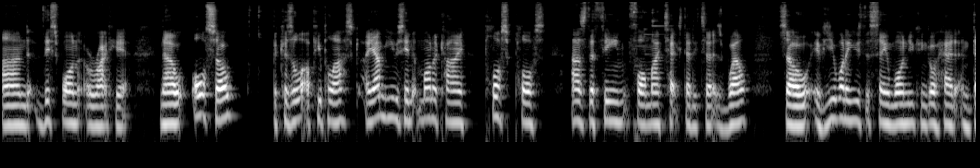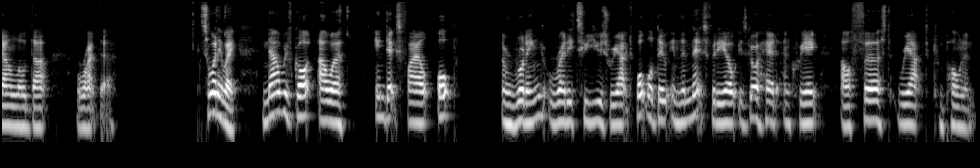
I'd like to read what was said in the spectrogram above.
and this one right here. Now also, because a lot of people ask, I am using Monokai++ as the theme for my text editor as well. So if you want to use the same one, you can go ahead and download that right there. So anyway, now we've got our index file up and running, ready to use React. What we'll do in the next video is go ahead and create our first React component.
